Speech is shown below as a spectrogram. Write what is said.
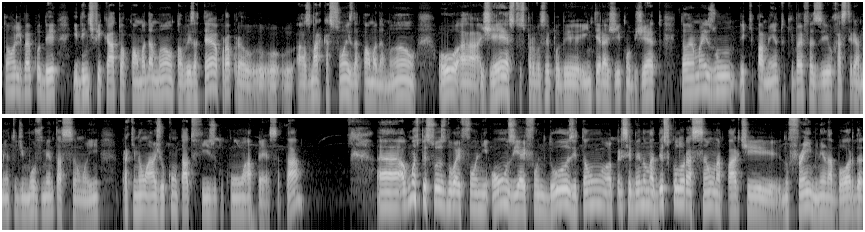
Então ele vai poder identificar a tua palma da mão, talvez até a própria as marcações da palma da mão ou a, gestos para você poder interagir com o objeto. Então é mais um equipamento que vai fazer o rastreamento de movimentação aí para que não haja o contato físico com a peça, tá? Uh, algumas pessoas do iPhone 11 e iPhone 12 estão percebendo uma descoloração na parte, no frame, né, na borda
